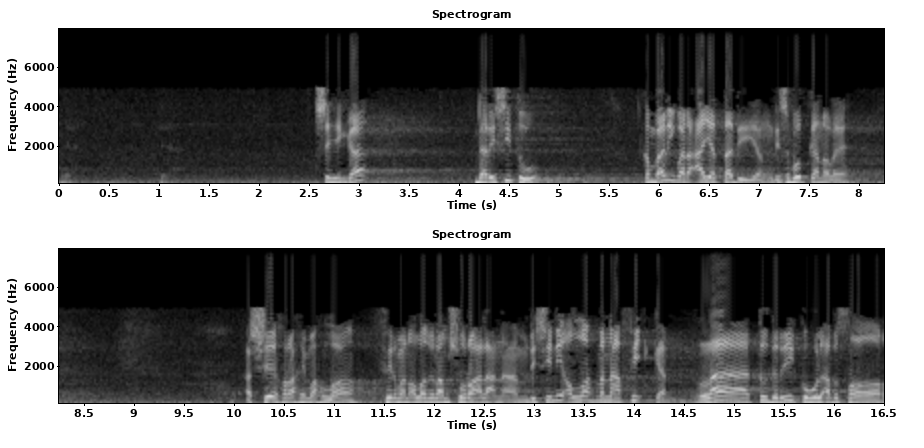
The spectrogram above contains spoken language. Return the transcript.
ya. Ya. Sehingga dari situ kembali pada ayat tadi yang disebutkan oleh Syekh rahimahullah firman Allah dalam surah Al-An'am di sini Allah menafikan la tudrikuhul absar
